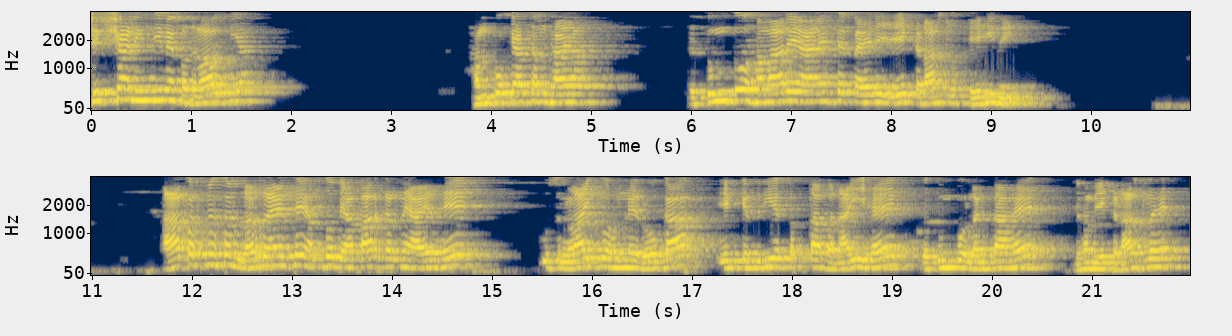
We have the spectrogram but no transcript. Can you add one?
शिक्षा नीति में बदलाव किया। हमको क्या समझाया? कि तुम तो हमारे आने से पहले एक राष्ट्र थे ही नहीं। आपस में सब लड़ रहे थे, हम तो व्यापार करने आए थे। उस लड़ाई को हमने रोका। एक केंद्रीय सत्ता बनाई है तो तुमको लगता है जो हम एक राष्ट्र है।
